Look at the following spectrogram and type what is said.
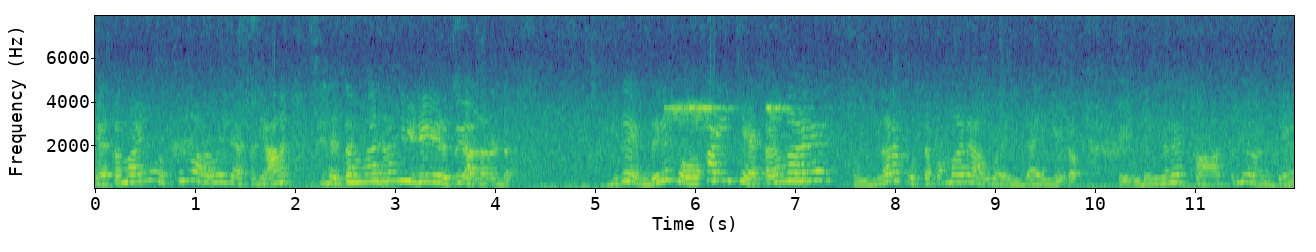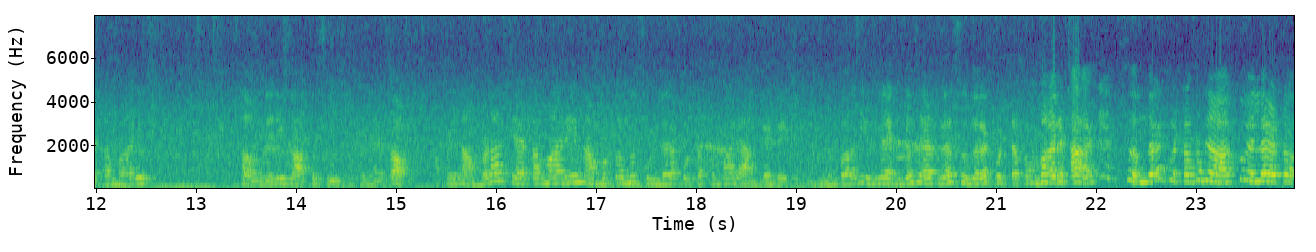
ചേട്ടന്മാരും ഒട്ടും കുറവില്ല കേട്ടോ. ഞാൻ ചേട്ടന്മാരുടെ വീഡിയോ എടുത്ത് കാണാറുണ്ട്. ഇത് എന്തൊരു പോക്കായി ചേട്ടന്മാര്? സുന്ദര കുട്ടപ്പന്മാരാവും എല്ലാവരും കേട്ടോ. പെണ്ണുങ്ങളെ കാട്ടിലാണ് ചേട്ടന്മാര് സൗന്ദര്യം കാത്തു സൂക്ഷിക്കുന്നത് കേട്ടോ. അപ്പോൾ നമ്മുടെ ചേട്ടന്മാരെയും നമുക്കൊന്ന് സുന്ദര കുട്ടപ്പന്മാരാക്കണ്ടേ? എന്നും പറഞ്ഞ് ഇന്ന് എന്റെ ചേട്ടനെ സുന്ദര കുട്ടപ്പന്മാരാ സുന്ദര കുട്ടപ്പനാക്കുമല്ല കേട്ടോ.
